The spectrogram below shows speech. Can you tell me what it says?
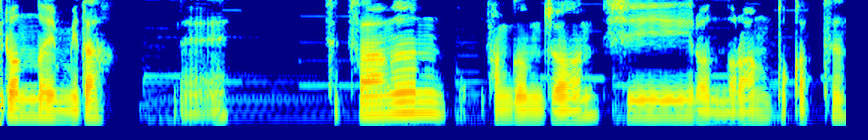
D런너입니다. 네. 색상은 방금 전 C런너랑 똑같은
